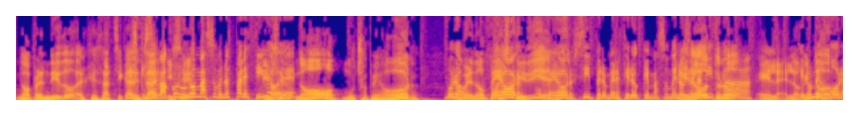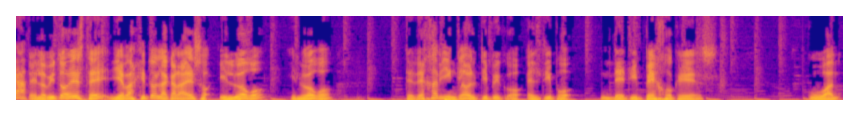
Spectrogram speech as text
no ha aprendido, es que esta chica Es que está- se va con uno más o menos parecido, se- ¿eh? No, mucho peor. Bueno, Hombre, no o peor, o peor, sí, pero me refiero que más o menos el de la otro, misma... el, el que lobito, no mejora. el lobito este lleva escrito en la cara eso. Y luego, y luego, te deja bien claro el típico, el tipo de tipejo que es. Cuan-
